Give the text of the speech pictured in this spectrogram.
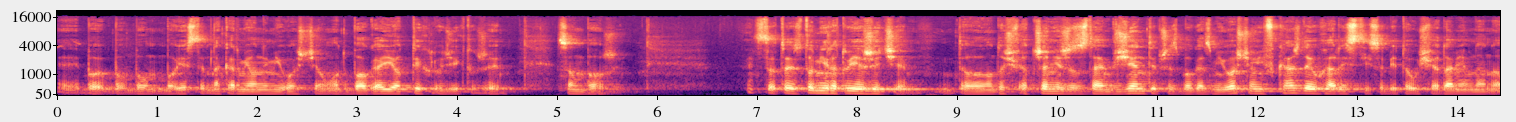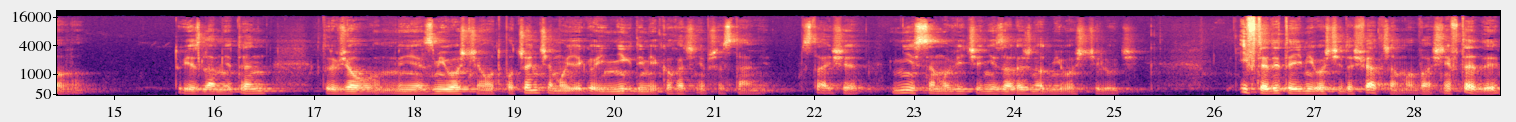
e, bo, bo, bo, bo jestem nakarmiony miłością od Boga i od tych ludzi, którzy są Boży. To, to, jest, to mi ratuje życie. To doświadczenie, że zostałem wzięty przez Boga z miłością i w każdej Eucharystii sobie to uświadamiam na nowo. Tu jest dla mnie ten, który wziął mnie z miłością od poczęcia mojego i nigdy mnie kochać nie przestanie. Staje się niesamowicie niezależny od miłości ludzi. I wtedy tej miłości doświadczam, właśnie wtedy,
